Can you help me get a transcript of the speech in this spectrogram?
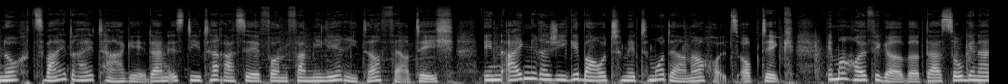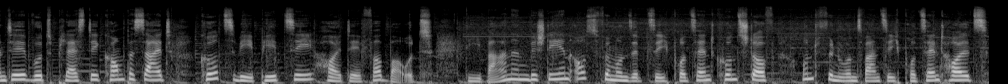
Noch zwei, drei Tage, dann ist die Terrasse von Familie Rieter fertig. In Eigenregie gebaut mit moderner Holzoptik. Immer häufiger wird das sogenannte Wood Plastic Composite, kurz WPC, heute verbaut. Die Bahnen bestehen aus 75% Kunststoff und 25% Holz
